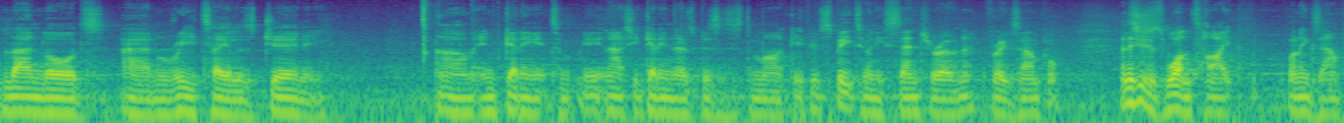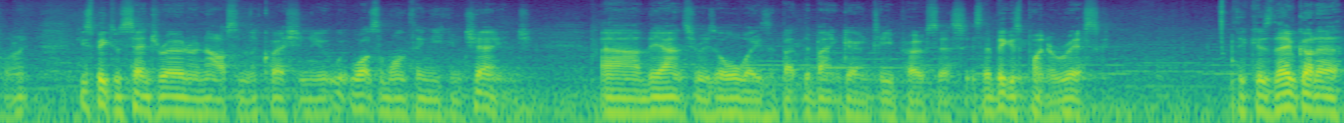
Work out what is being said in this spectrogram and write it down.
landlords and retailers' journey um, in getting it to in actually getting those businesses to market. If you speak to any centre owner, for example, and this is just one type, one example, right? If you speak to a centre owner and ask them the question, you, what's the one thing you can change? Uh, the answer is always about the bank guarantee process. It's their biggest point of risk because they've got a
